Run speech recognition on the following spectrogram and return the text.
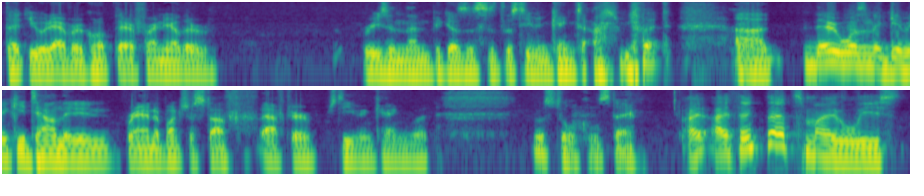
that you would ever go up there for any other reason than because this is the Stephen King town. but uh, there wasn't a gimmicky town. They didn't brand a bunch of stuff after Stephen King, but it was still a cool stay. I, I think that's my least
